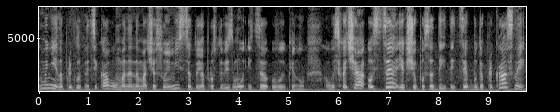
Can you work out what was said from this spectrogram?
Мені, наприклад, не цікаво, у мене нема часу і місця, то я просто візьму і це викину. Ось, хоча ось це, якщо посадити, це буде прекрасний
